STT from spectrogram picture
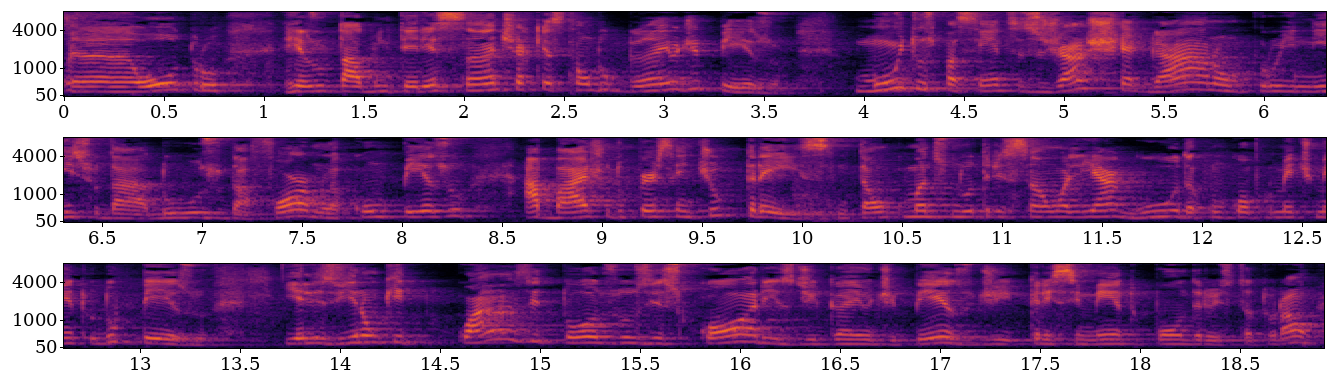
Uh, outro resultado interessante é a questão do ganho de peso. Muitos pacientes já chegaram para o início da, do uso da fórmula com peso abaixo do percentil 3, então com uma desnutrição ali aguda, com comprometimento do peso. E eles viram que quase todos os scores de ganho de peso, de crescimento pondero estatural,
